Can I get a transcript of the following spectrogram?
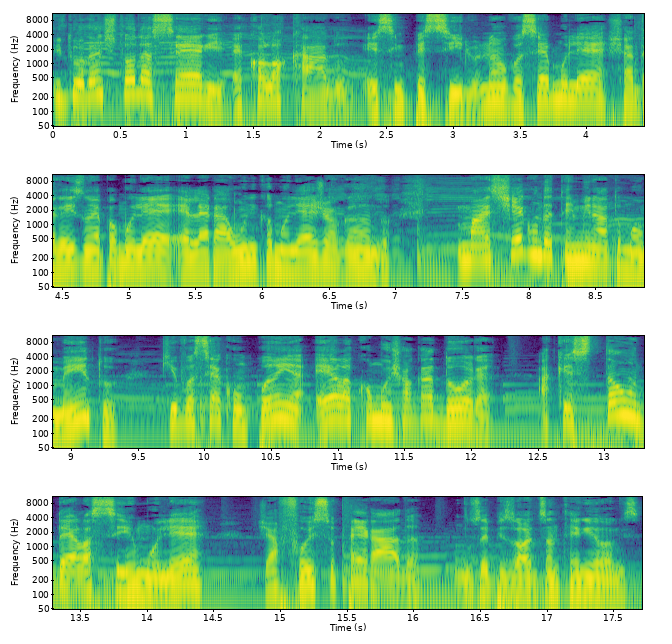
E durante toda a série é colocado esse empecilho. Não, você é mulher, xadrez não é para mulher, ela era a única mulher jogando. Mas chega um determinado momento que você acompanha ela como jogadora. A questão dela ser mulher já foi superada nos episódios anteriores.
